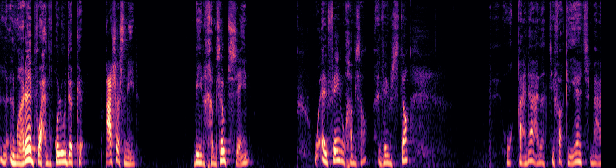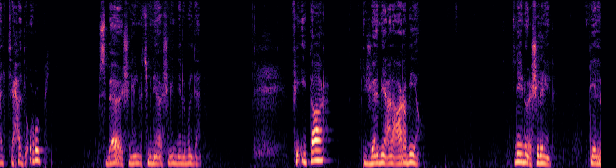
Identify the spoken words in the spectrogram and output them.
المغرب في واحد نقولوا داك 10 سنين بين 95 و 2005 2006 وقعنا على اتفاقيات مع الاتحاد الأوروبي 27 و 28 ديال البلدان. في إطار الجامعة العربية 22 ديال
